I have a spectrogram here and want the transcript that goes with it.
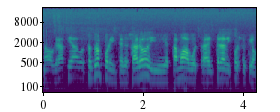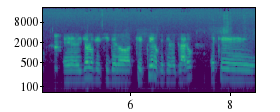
No, gracias a vosotros por interesaros y estamos a vuestra entera disposición. Eh, yo lo que sí quiero, que quiero que quede claro es que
